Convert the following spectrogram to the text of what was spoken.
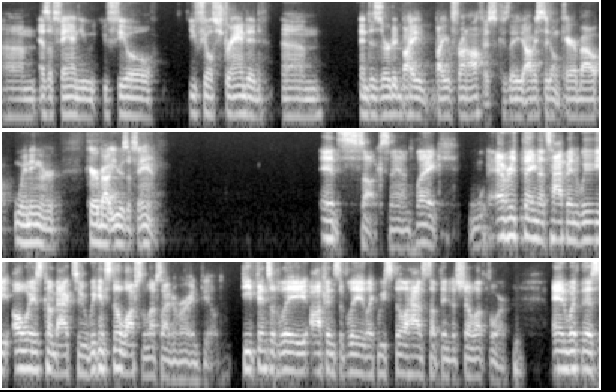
um, as a fan, you you feel you feel stranded um, and deserted by by your front office because they obviously don't care about winning or care about you as a fan. It sucks, man. Like everything that's happened, we always come back to we can still watch the left side of our infield. Defensively, offensively, like we still have something to show up for. And with this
